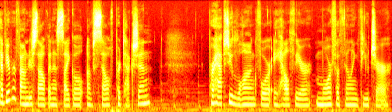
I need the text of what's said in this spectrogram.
Have you ever found yourself in a cycle of self protection? Perhaps you long for a healthier, more fulfilling future.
